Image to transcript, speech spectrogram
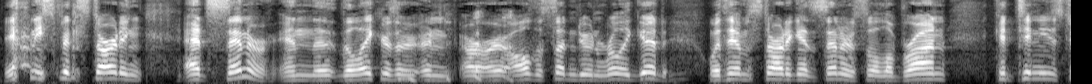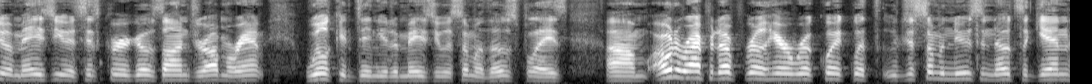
Yeah, and he's been starting at center, and the, the Lakers are, and, are all of a sudden doing really good with him starting at center. So LeBron continues to amaze you as his career goes on. Ja Morant will continue to amaze you with some of those plays. Um, I want to wrap it up real here, real quick, with just some news and notes again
